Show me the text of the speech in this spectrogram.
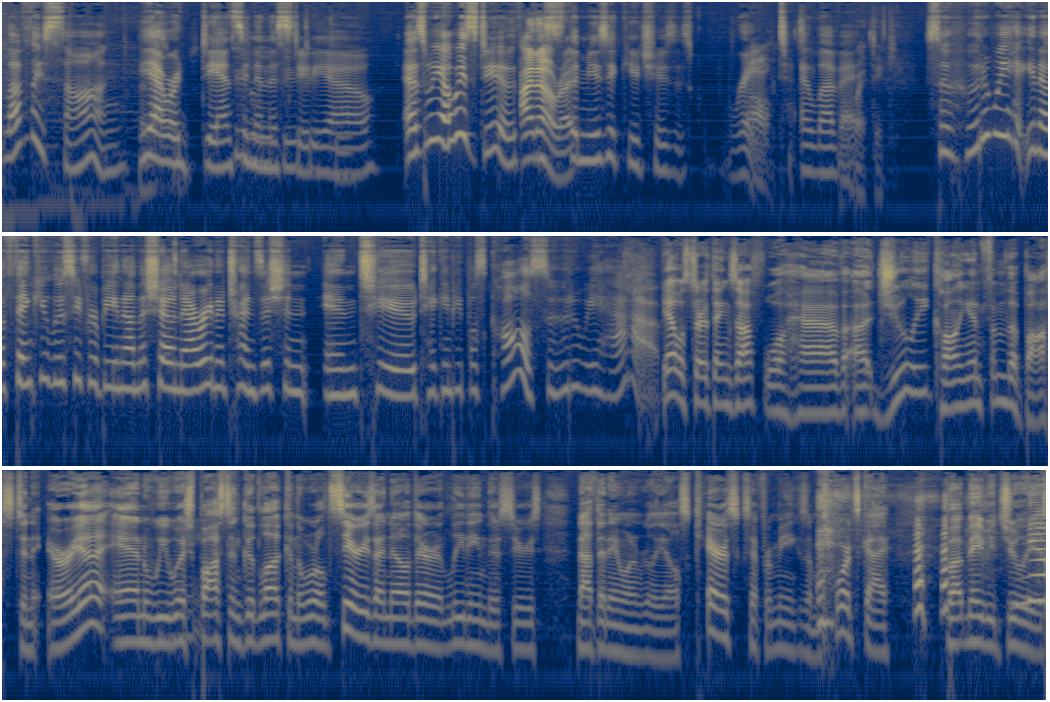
Lovely song. yeah, we're dancing in the studio, as we always do. I know, right? The music you choose is great. Oh, I love it. Why, thank you. So, who do we, you know, thank you, Lucy, for being on the show. Now we're going to transition into taking people's calls. So, who do we have? Yeah, we'll start things off. We'll have uh, Julie calling in from the Boston area, and we wish Boston good luck in the World Series. I know they're leading their series. Not that anyone really else cares except for me because I'm a sports guy, but maybe Julie is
